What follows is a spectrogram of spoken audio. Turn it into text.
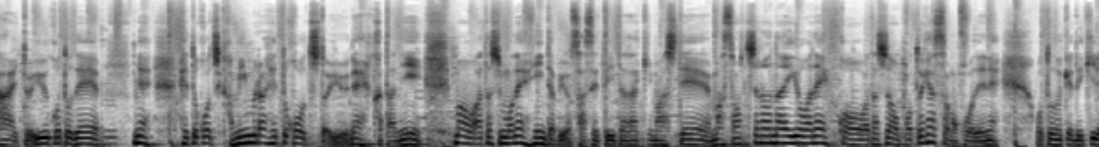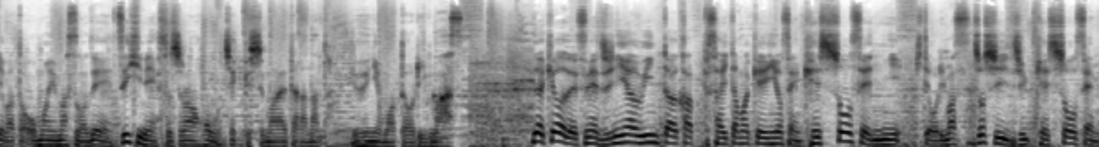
はいということで、ね、ヘッドコーチ上村ヘッドコーチというね方に、まあ、私もねインタビューをさせていただきまして、まあ、そちらの内容はねこう私のポッドキャストの方でねお届けできればと思いますのでぜひねそちらの方もチェックしてもらえたらなというふうに思っております。では今日はですねジュニアウィンターカップ埼玉県予選決勝戦に来ております。女子決勝戦、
